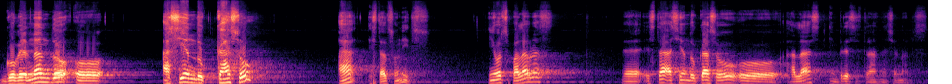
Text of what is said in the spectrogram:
gobernando o haciendo caso a Estados Unidos. En otras palabras, eh, está haciendo caso a las empresas transnacionales.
